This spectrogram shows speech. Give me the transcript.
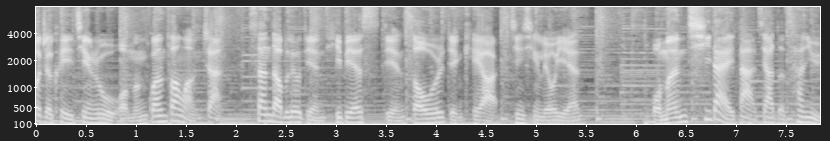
或者可以进入我们官方网站三 w 点 tbs 点 s o u r 点 kr 进行留言，我们期待大家的参与。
